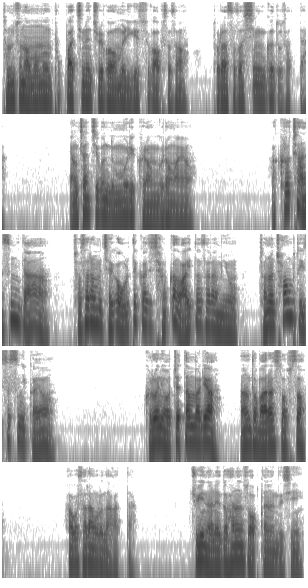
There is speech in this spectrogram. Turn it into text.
점수 넘으면 북받치는 즐거움을 이길 수가 없어서 돌아서서 싱긋 웃었다. 양찬집은 눈물이 그렁그렁하여 아 그렇지 않습니다. 저 사람은 제가 올 때까지 잠깐 와 있던 사람이요. 저는 처음부터 있었으니까요. 그러니 어쨌단 말이야. 나는 더 말할 수 없어. 하고 사랑으로 나갔다. 주인 안에도 하는 수 없다는 듯이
